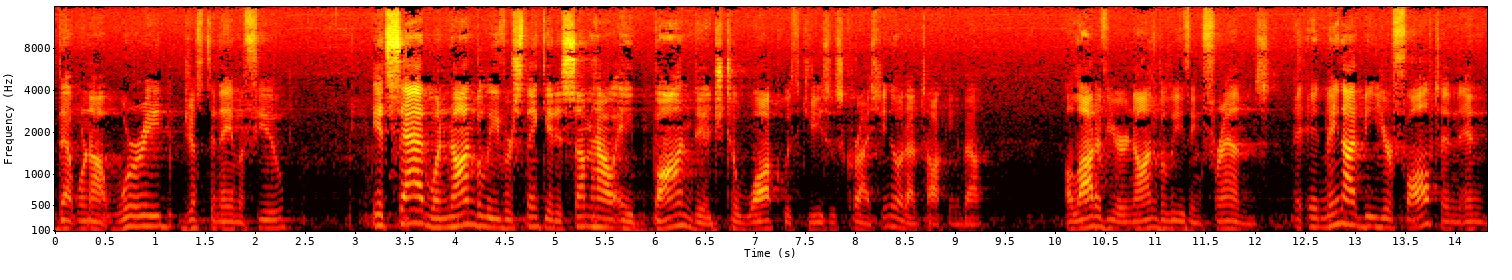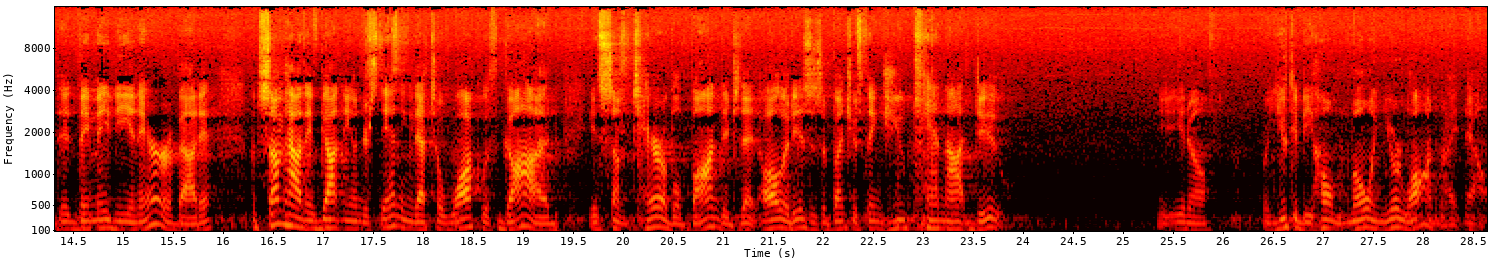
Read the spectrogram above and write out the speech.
that we're not worried, just to name a few. It's sad when non believers think it is somehow a bondage to walk with Jesus Christ. You know what I'm talking about. A lot of your non believing friends it may not be your fault and, and they may be in error about it, but somehow they've gotten the understanding that to walk with God is some terrible bondage, that all it is is a bunch of things you cannot do. You know, well you could be home mowing your lawn right now.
